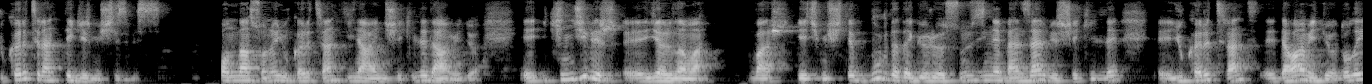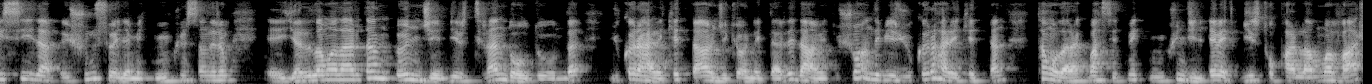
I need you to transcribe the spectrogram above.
yukarı trendde girmişiz biz. Ondan sonra yukarı trend yine aynı şekilde devam ediyor. E, ikinci bir e, yarılama var geçmişte. Burada da görüyorsunuz yine benzer bir şekilde e, yukarı trend e, devam ediyor. Dolayısıyla e, şunu söylemek mümkün sanırım yarılamalardan önce bir trend olduğunda yukarı hareket daha önceki örneklerde devam ediyor. Şu anda bir yukarı hareketten tam olarak bahsetmek mümkün değil. Evet bir toparlanma var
